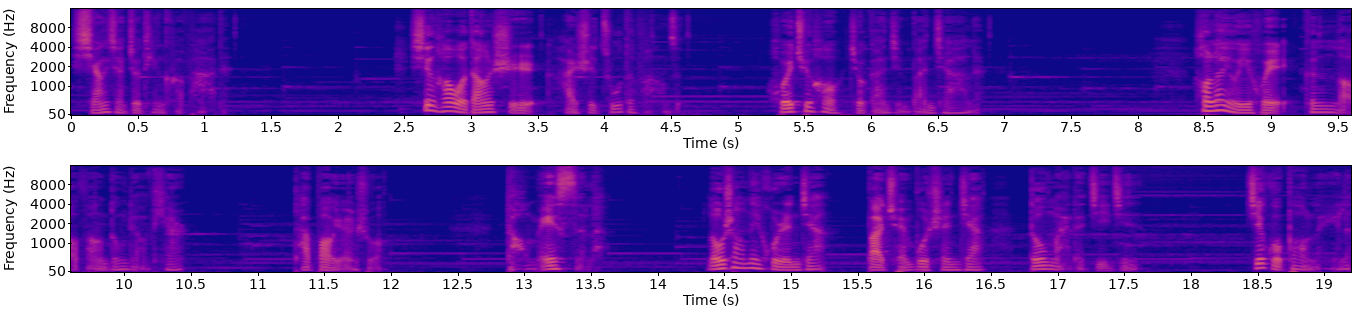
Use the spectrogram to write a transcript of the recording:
想想就挺可怕的。幸好我当时还是租的房子，回去后就赶紧搬家了。后来有一回跟老房东聊天他抱怨说：“倒霉死了，楼上那户人家把全部身家都买了基金，结果爆雷了，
